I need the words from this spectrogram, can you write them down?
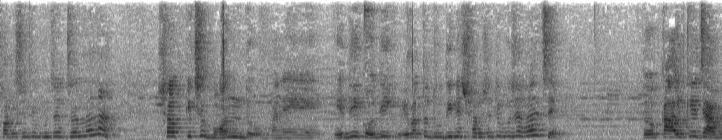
সরস্বতী পুজোর জন্য না সব কিছু বন্ধ। মানে এদিক ওদিক, এবার তো দুদিনের সরস্বতী পুজো হয়েছে। তো কালকে যাব।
